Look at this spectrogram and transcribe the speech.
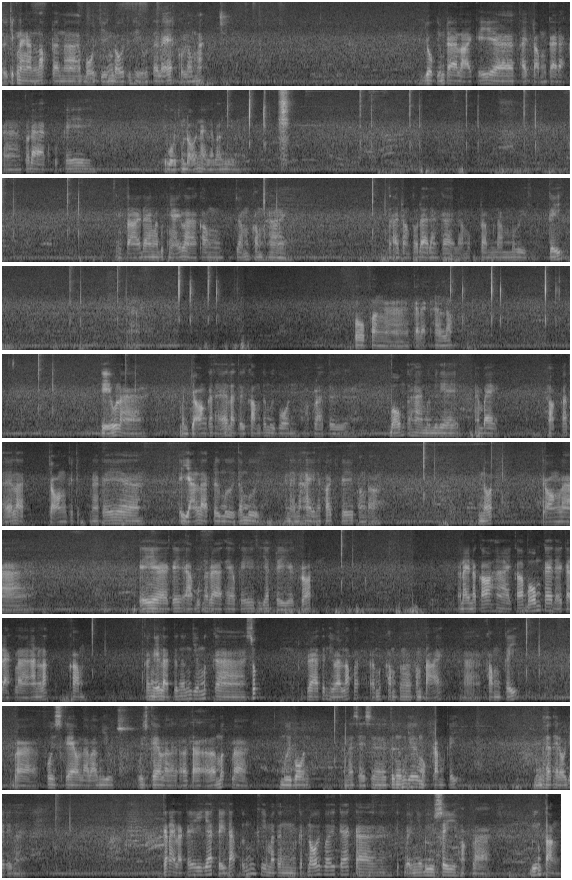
từ chức năng unlock trên à, bộ chuyển đổi tín hiệu TLS của Lonmax vô kiểm tra lại cái à, tải trọng cài đặt à, tối đa của cái cái bộ chuyển đổi này là bao nhiêu? Hiện tại đang là bước nhảy là 0.02 tải trọng tối đa đang cài là 150 kg vô phần à, cài đặt unlock. Kiểu là mình chọn có thể là từ 0 tới 10V hoặc là từ 4 tới 20 mA hoặc có thể là chọn cái à, cái à, cái, cái giá là từ 10 tới 10 cái này nó hay nó có cái phần đó. Nốt chọn là cái cái output nó ra theo cái giá trị cross ở đây nó có hai có bốn cái để cài đặt là unlock không? Có nghĩa là tương ứng với mức uh, xuất ra tín hiệu unlock á, ở mức không không tải là không ký. Và full scale là bao nhiêu? Full scale là ở ở mức là 10V nó sẽ tương ứng với 100 kg mình có thể thay đổi giá trị này. Cái này là cái giá trị đáp ứng khi mà tình kết nối với các uh, thiết bị như BUC hoặc là biến tầng.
